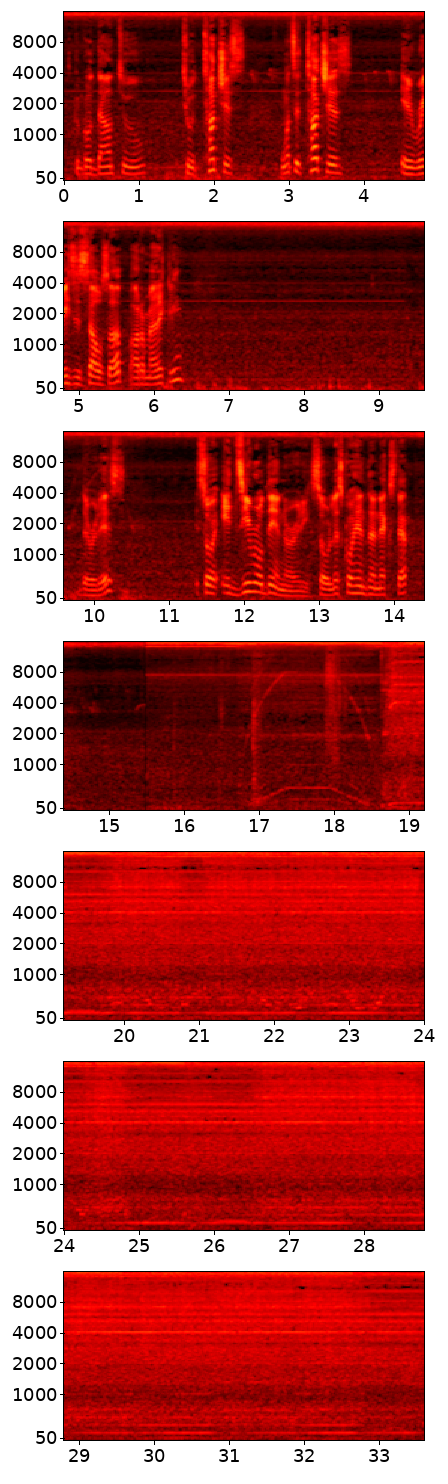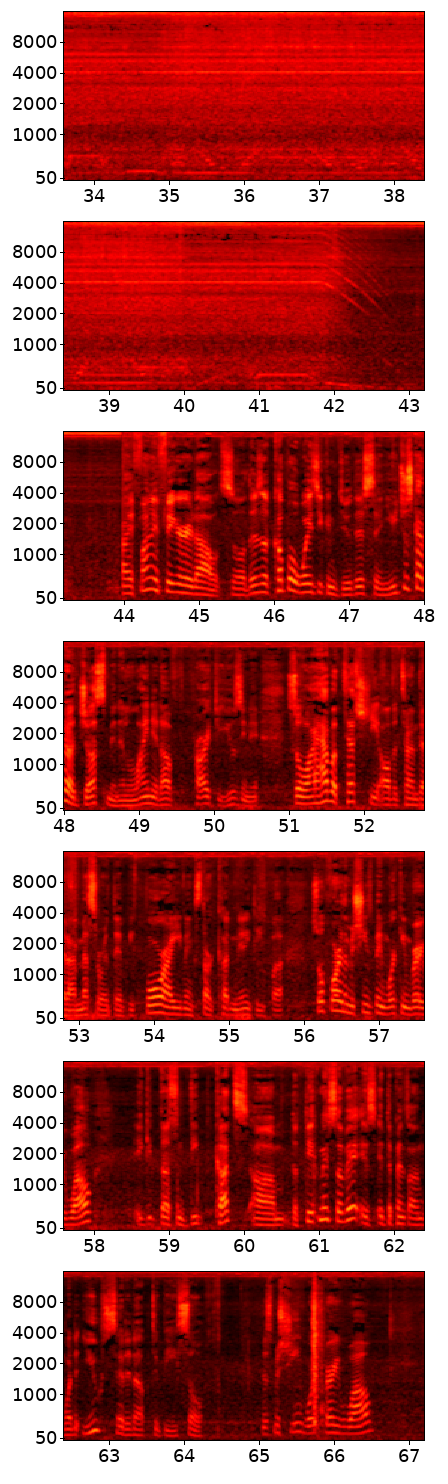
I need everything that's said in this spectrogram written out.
It's to go down to to it touches. Once it touches it raises itself up automatically. There it is. So it zeroed in already. So let's go ahead to the next step I finally figured it out. So there's a couple of ways you can do this and you just got to adjustment and line it up prior to using it. So I have a test sheet all the time that I mess with it before I even start cutting anything. But so far the machine's been working very well. It does some deep cuts. Um, the thickness of it is it depends on what you set it up to be. So this machine works very well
